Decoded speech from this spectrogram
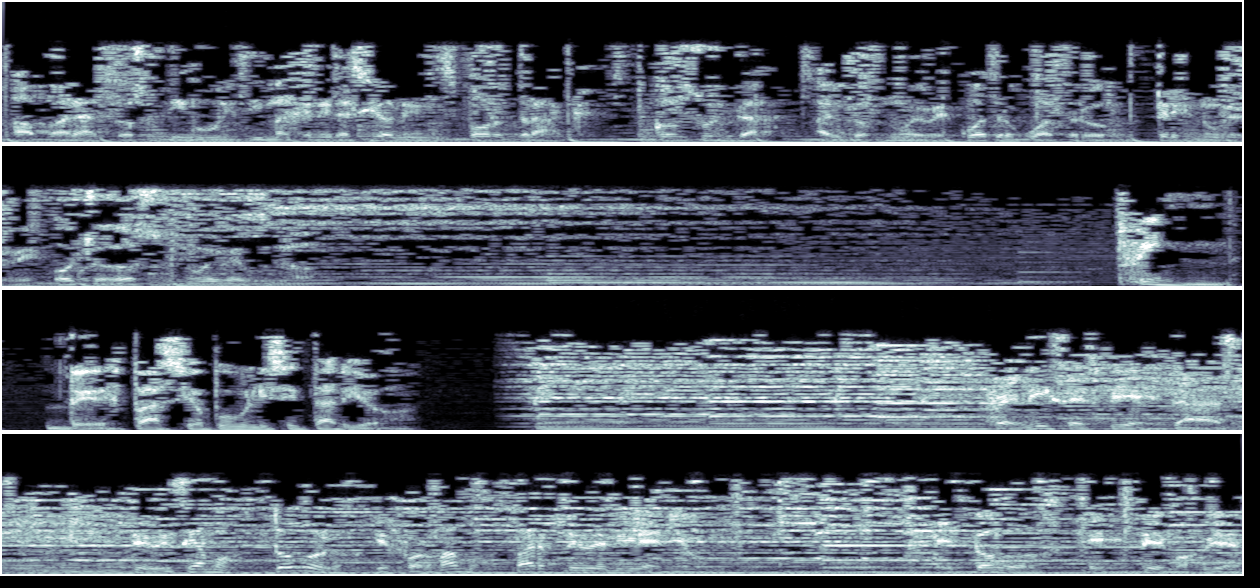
Aparatos de última generación en Sport Track. Consulta al 2944-398291. Fin de espacio publicitario. Felices fiestas. Te deseamos todos los que formamos parte de Millennium. Que todos estemos bien.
